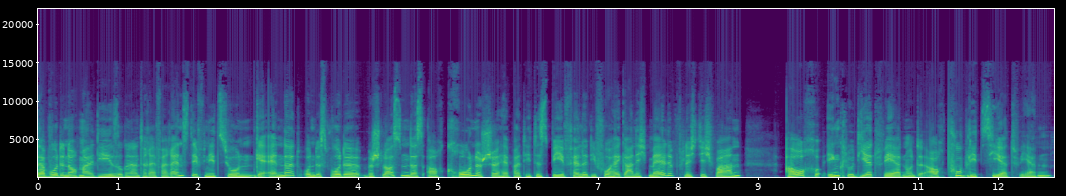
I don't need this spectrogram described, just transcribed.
Da wurde nochmal die sogenannte Referenzdefinition geändert und es wurde beschlossen, dass auch chronische Hepatitis B-Fälle, die vorher gar nicht meldepflichtig waren, auch inkludiert werden und auch publiziert werden.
